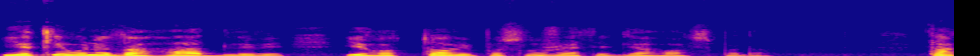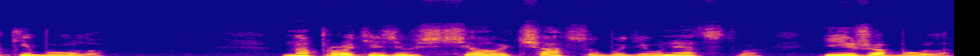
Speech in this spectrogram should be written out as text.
які вони догадливі і готові послужити для Господа. Так і було. На протязі всього часу будівництва їжа була.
